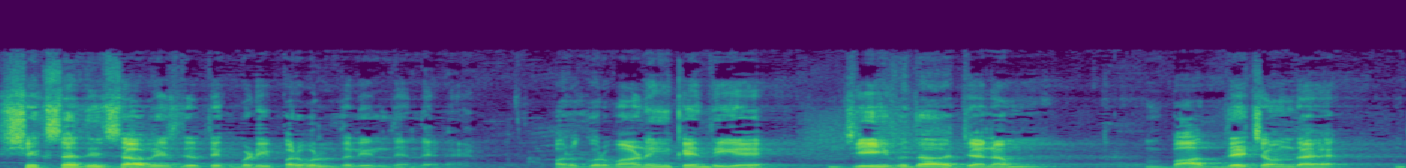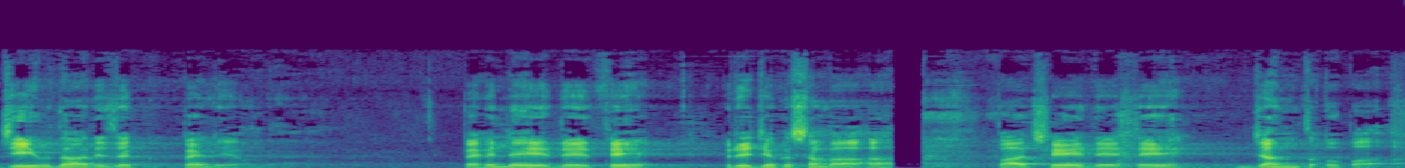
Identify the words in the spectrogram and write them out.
ਸਿੱਖ ਸਦੀ ਸਾਹਿਬ ਇਸ ਦੇ ਉੱਤੇ ਇੱਕ ਬੜੀ ਪ੍ਰਬਲ ਦਲੀਲ ਦਿੰਦੇ ਨੇ। ਔਰ ਗੁਰਬਾਣੀ ਕਹਿੰਦੀ ਏ, ਜੀਵ ਦਾ ਜਨਮ ਬਾਅਦ ਦੇ ਚ ਆਉਂਦਾ ਹੈ, ਜੀਵ ਦਾ ਰਿਜ਼ਕ ਪਹਿਲੇ ਆਉਂਦਾ ਹੈ। ਪਹਿਲੇ ਦੇਤੇ ਰਿਜ਼ਕ ਸੰਭਾਹਾ, ਪਾਛੇ ਦੇਤੇ ਜੰਤ ਉਪਾਹ।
